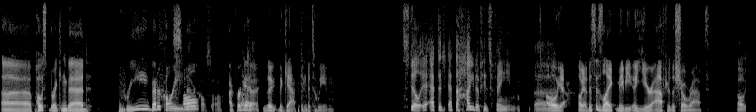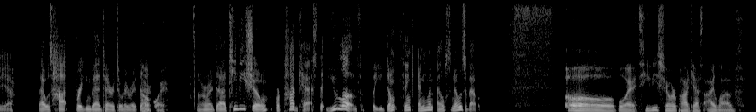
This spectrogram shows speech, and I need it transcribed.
uh, post Breaking Bad, pre Better Call Pre Saul. Better Call Saul. I forget Okay. the the gap in between. Still at the at the height of his fame. Uh, oh yeah, oh yeah. This is like maybe a year after the show wrapped. Oh yeah. That was hot Breaking Bad territory right there. Oh there. boy. All right. Uh, TV show or podcast that you love but you don't think anyone else knows about. Oh boy, TV show or podcast I love.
